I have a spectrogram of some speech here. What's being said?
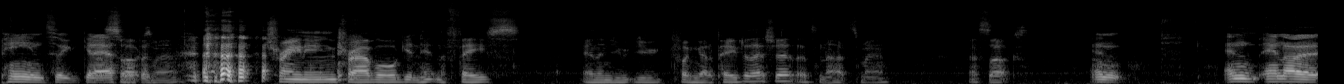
paying to get That ass sucks, open. Training, travel, getting hit in the face, and then you you fucking got to pay for that shit. That's nuts, man. That sucks. and and and uh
